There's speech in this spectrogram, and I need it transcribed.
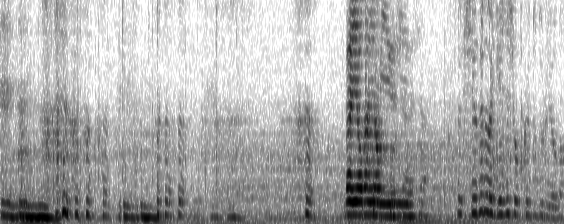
Ben yaptım iyi. Shader'la gece çok kötü duruyorlar.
